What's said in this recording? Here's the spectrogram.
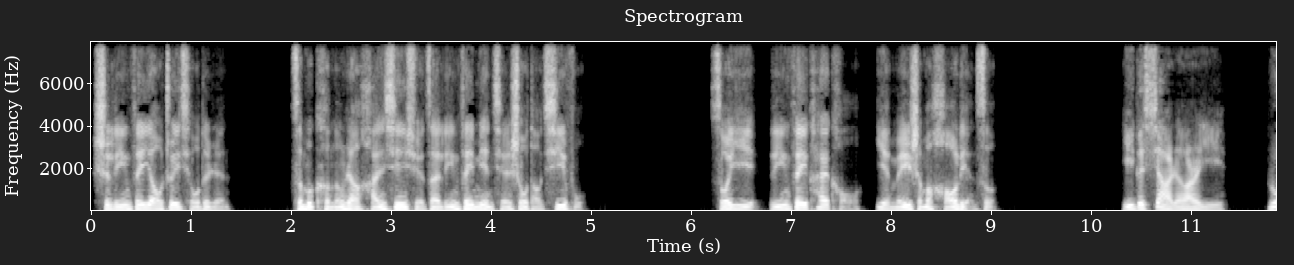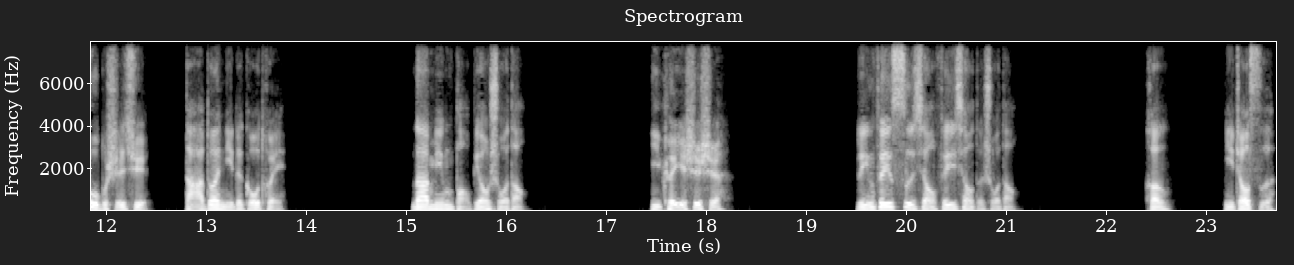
是林飞要追求的人，怎么可能让韩新雪在林飞面前受到欺负？所以林飞开口也没什么好脸色。一个下人而已，若不识趣，打断你的狗腿。那名保镖说道：“你可以试试。”林飞似笑非笑的说道：“哼，你找死！”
